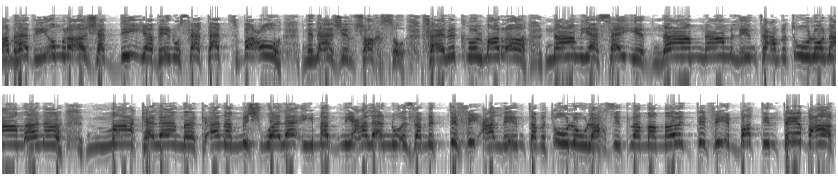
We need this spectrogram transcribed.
أم هذه امرأة جدية بأنه ستتبعه من أجل شخصه؟ فقالت له المرأة نعم يا سيد نعم نعم اللي أنت عم بتقوله نعم أنا مع كلامك أنا مش ولائي مبني على أنه إذا متفق على اللي أنت بتقوله ولحظة لما ما متفق ببطل تابعك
